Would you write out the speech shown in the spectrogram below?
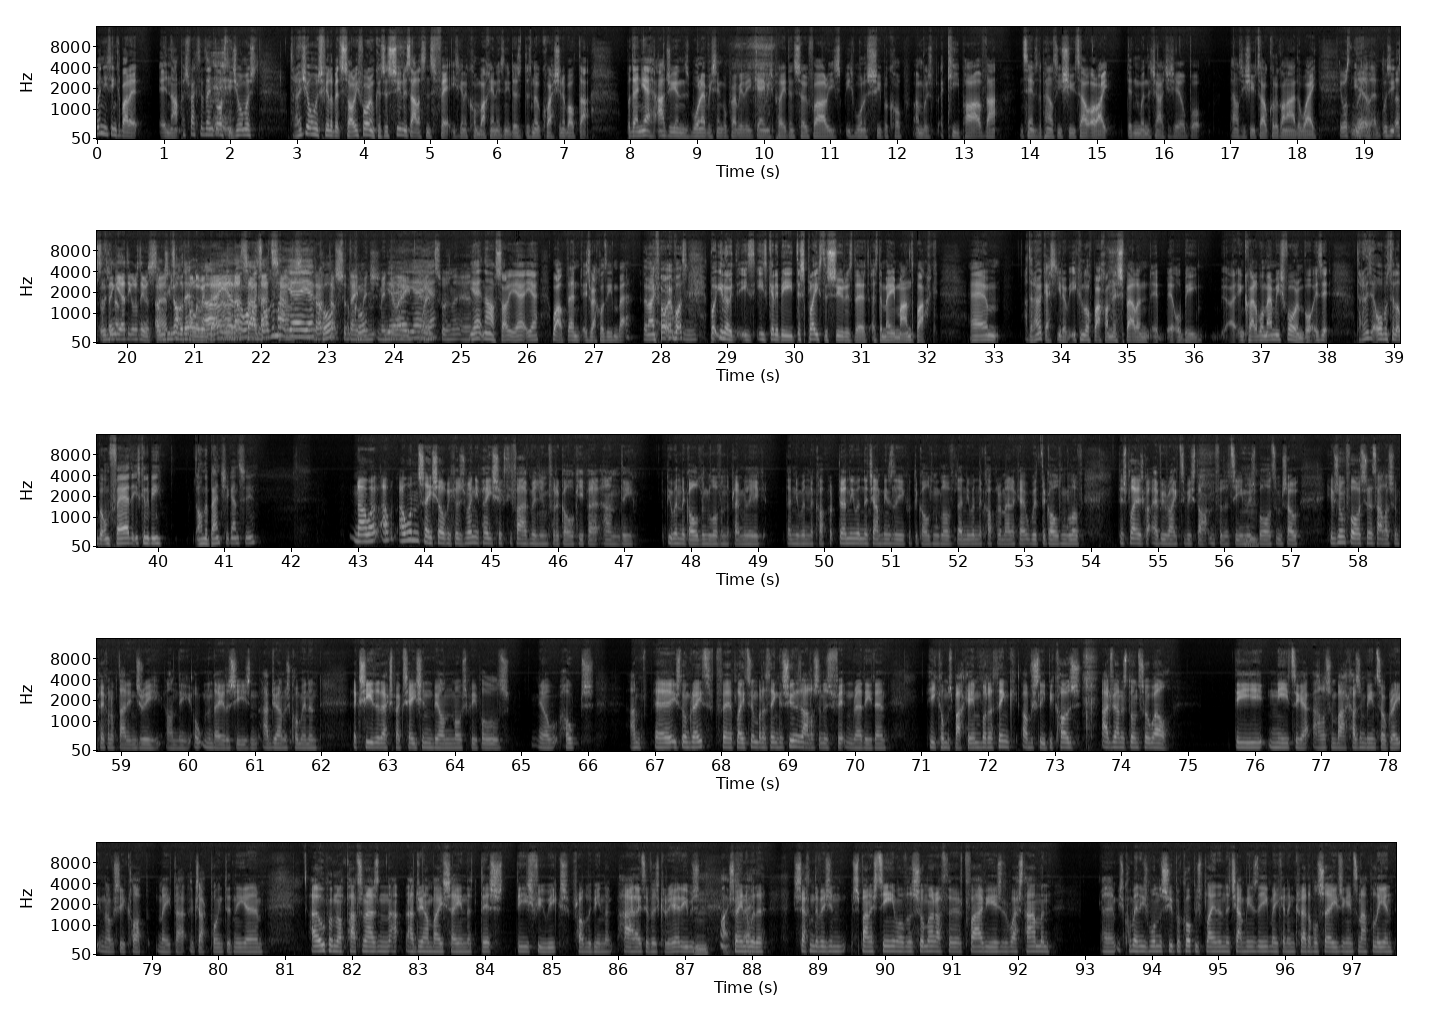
When you think about it in that perspective, then Gorsty, mm. do you almost, I don't know, do you almost feel a bit sorry for him because as soon as Alisson's fit, he's going to come back in, isn't he? There's, there's no question about that. But then, yeah, Adrian's won every single Premier League game he's played in so far. He's he's won a Super Cup and was a key part of that in terms of the penalty shootout. All right, didn't win the Charity Shield, but penalty shootout could have gone either way. He wasn't You there then. was he- that's the was he thing. not- yeah, he wasn't even Oh, signed was he until not the there? following Ah, day. Yeah, that's what how that talking about. sounds. Yeah, yeah, of That- course, that's the of day course. Min- Mignolet yeah, yeah, went, yeah. wasn't it? Yeah. Yeah, no, sorry, yeah, yeah. Well, then his record's even better than I thought it was. Mm. But you know, he's he's going to be displaced as soon as the as the main man's back. Um, I don't know. I guess you know he can look back on this spell and it, it'll be uh, incredible memories for him. But is it? I don't know. Is it almost a little bit unfair that he's going to be on the bench again soon? No, I, I, I wouldn't say so because when you pay 65 million for a goalkeeper and the you win the Golden Glove in the Premier League, then you win the Copper, then you win the Champions League with the Golden Glove, then you win the Copa América with the Golden Glove. This player's got every right to be starting for the team who's bought him. So it was unfortunate, Alisson picking up that injury on the opening day of the season. Adrian has come in and exceeded expectation beyond most people's you know hopes, and uh, he's done great. Fair play to him. But I think as soon as Alisson is fit and ready, then he comes back in. But I think obviously because Adrian has done so well, the need to get Alisson back hasn't been so great, and obviously Klopp made that exact point, didn't he? Um, I hope I'm not patronising Adrian by saying that this these few weeks have probably been the highlight of his career. He was it's training fair. with a second division Spanish team over the summer after five years with West Ham, and um, he's come in. He's won the Super Cup. He's playing in the Champions League, making incredible saves against Napoli, and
